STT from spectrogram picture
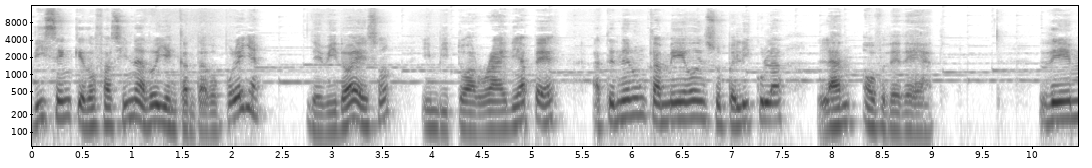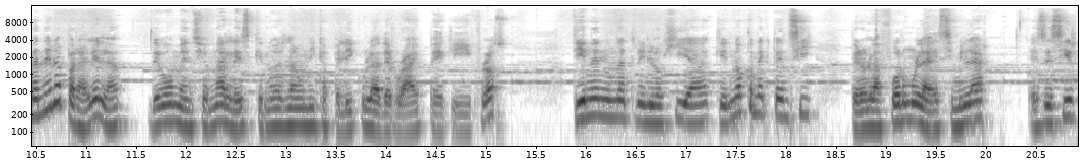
dicen quedó fascinado y encantado por ella. Debido a eso, invitó a Wright y a tener un cameo en su película Land of the Dead. De manera paralela, debo mencionarles que no es la única película de Wright, Pegg y Frost. Tienen una trilogía que no conecta en sí, pero la fórmula es similar, es decir,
